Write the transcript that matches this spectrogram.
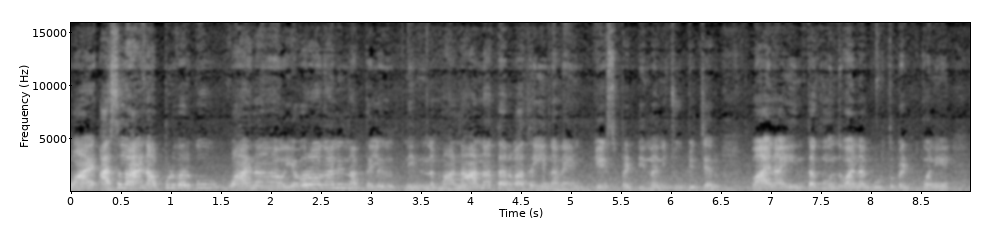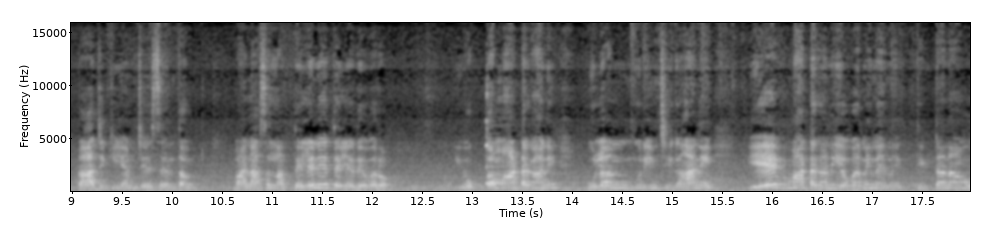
వా అసలు ఆయన అప్పటి వరకు ఆయన ఎవరో కానీ నాకు తెలియదు నిన్న మా నాన్న తర్వాత ఈయననే కేసు పెట్టిందని చూపించారు. ఆయన ఇంతకుముందు ఆయన గుర్తు పెట్టుకొని రాజకీయం చేసేంత ఆయన అసలు నాకు తెలియనే తెలియదు ఎవరో. ఒక్క మాట కానీ కులం గురించి కానీ ఏ మాట కానీ ఎవరిని నేను తిట్టనాము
